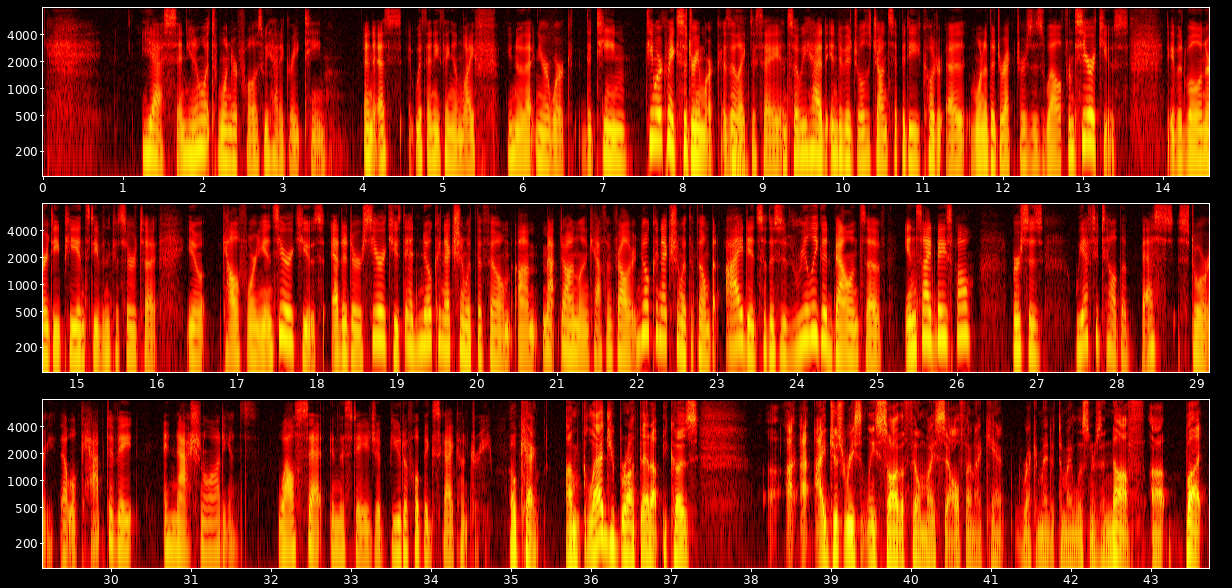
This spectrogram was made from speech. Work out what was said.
Yes, and you know what's wonderful is we had a great team. And as with anything in life, you know that in your work, the team teamwork makes the dream work, as mm. I like to say. And so we had individuals, John Sipity, uh, one of the directors as well, from Syracuse, David Woolen, our DP, and Stephen Caserta, you know, California and Syracuse, editor Syracuse. They had no connection with the film. Um, Matt Donlin, Catherine Fowler, no connection with the film, but I did. So this is really good balance of inside baseball versus we have to tell the best story that will captivate a national audience while set in the stage of beautiful big sky country. Okay. I'm glad you brought that up because uh, I, I, just recently saw the film myself, and I can't recommend it to my listeners enough. Uh, but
